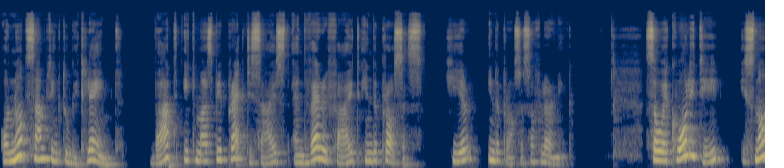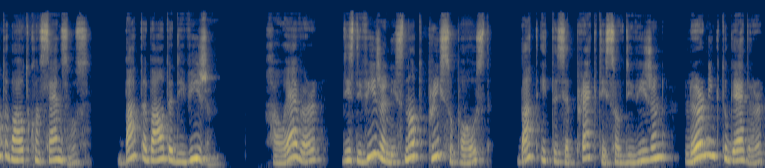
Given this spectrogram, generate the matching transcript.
or not something to be claimed, but it must be practiced and verified in the process, here in the process of learning. So equality is not about consensus, but about a division. However, this division is not presupposed, but it is a practice of division, learning together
